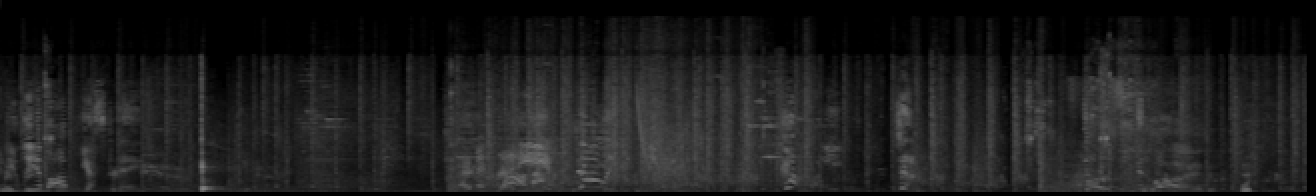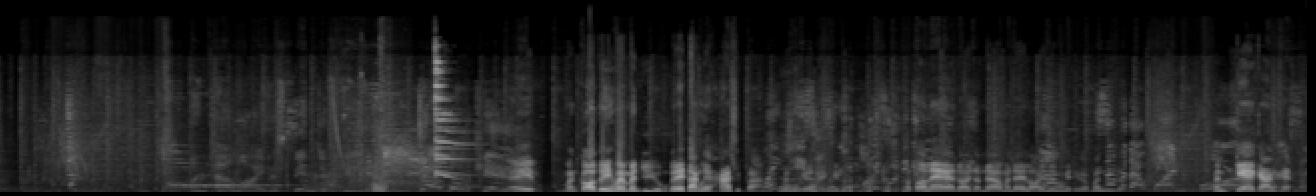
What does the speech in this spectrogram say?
Where did you Maybe. leave off yesterday? Get it ready. Blood! Ui. An ally has been defeated. Oh. Double เอ้ย kill! มังกรตัวนี้ทำไมมันอยู่ๆมันก็ได้ตังค์เหลือ50 บาท Light มันเกิดอะไร chasers ขึ้น are วะ easy to เพราะตอนแรกอะดอยจำได้ว่ามันได้ร้อยหนึ่งหมายถึงว่ามัน Except for that one มันแก้กลาง boring แผ่นเหรอ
